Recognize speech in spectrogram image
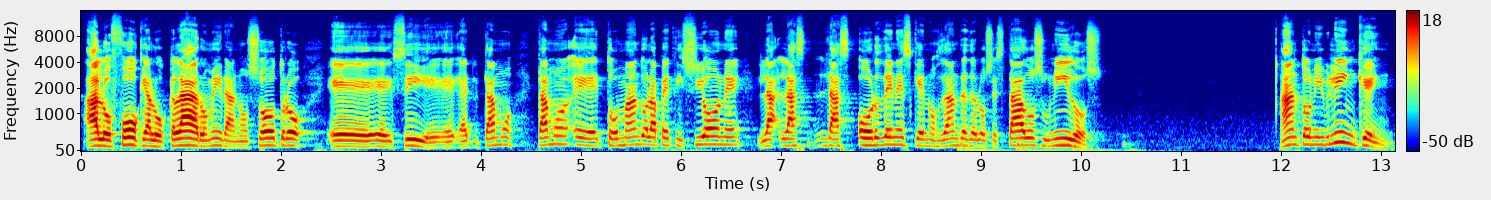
A lo foque, a lo claro. Mira, nosotros eh, eh, sí, eh, estamos, estamos tomando las peticiones, las, las órdenes que nos dan desde los Estados Unidos. Anthony Blinken,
